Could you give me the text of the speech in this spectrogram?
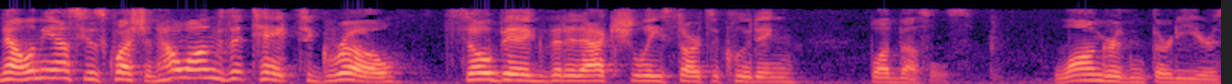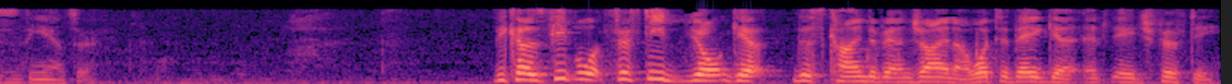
Now, let me ask you this question. How long does it take to grow so big that it actually starts occluding blood vessels? Longer than 30 years is the answer. Because people at 50 don't get this kind of angina. What do they get at age 50?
